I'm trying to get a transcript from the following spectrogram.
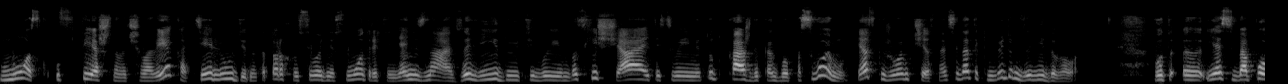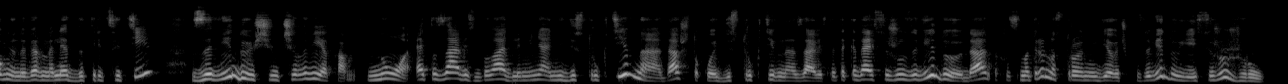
мозг успешного человека, те люди, на которых вы сегодня смотрите, я не знаю, завидуете вы им, восхищаетесь вы ими, тут каждый как бы по-своему, я скажу вам честно, я всегда таким людям завидовала. Вот э, я себя помню, наверное, лет до 30, завидующим человеком, но эта зависть была для меня не деструктивная, да, что такое деструктивная зависть, это когда я сижу, завидую, да, смотрю на стройную девочку, завидую ей, сижу, жру,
